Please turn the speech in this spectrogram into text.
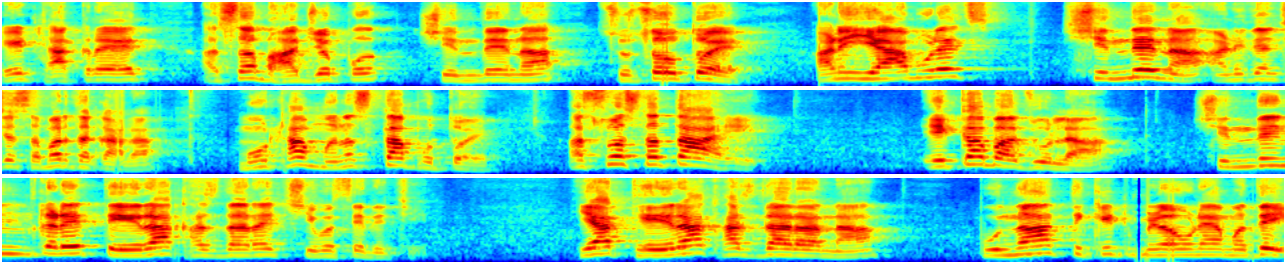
हे ठाकरे आहेत असं भाजप शिंदेना सुचवतोय. आणि यामुळेच शिंदेना आणि त्यांच्या समर्थकाला मोठा मनस्ताप होतोय. अस्वस्थता आहे. एका बाजूला शिंदेकडे तेरा खासदार आहेत शिवसेनेचे. या तेरा खासदारांना पुन्हा तिकीट मिळवण्यामध्ये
